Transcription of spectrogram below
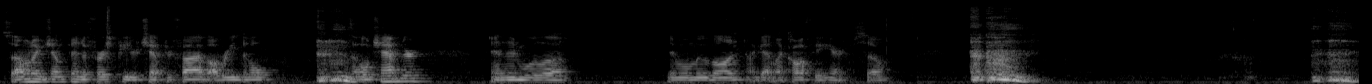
So I want to jump into 1 Peter chapter 5. I'll read the whole the whole chapter and then we'll uh, then we'll move on. I got my coffee here. So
